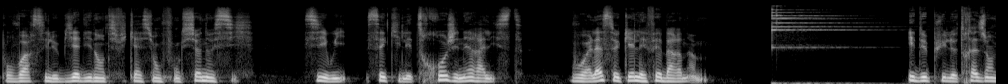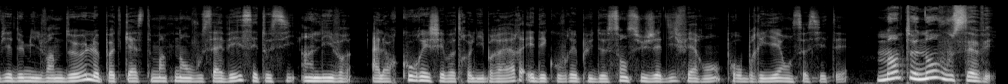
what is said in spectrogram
pour voir si le biais d'identification fonctionne aussi. Si oui, c'est qu'il est trop généraliste. Voilà ce qu'est l'effet Barnum. Et depuis le 13 janvier 2022, le podcast Maintenant vous savez, c'est aussi un livre. Alors courez chez votre libraire et découvrez plus de 100 sujets différents pour briller en société. Maintenant vous savez,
